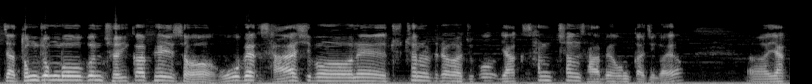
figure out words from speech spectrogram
자 동종목은 저희 카페에서 540원에 추천을 드려가지고 약 3,400원까지가요? 어, 약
